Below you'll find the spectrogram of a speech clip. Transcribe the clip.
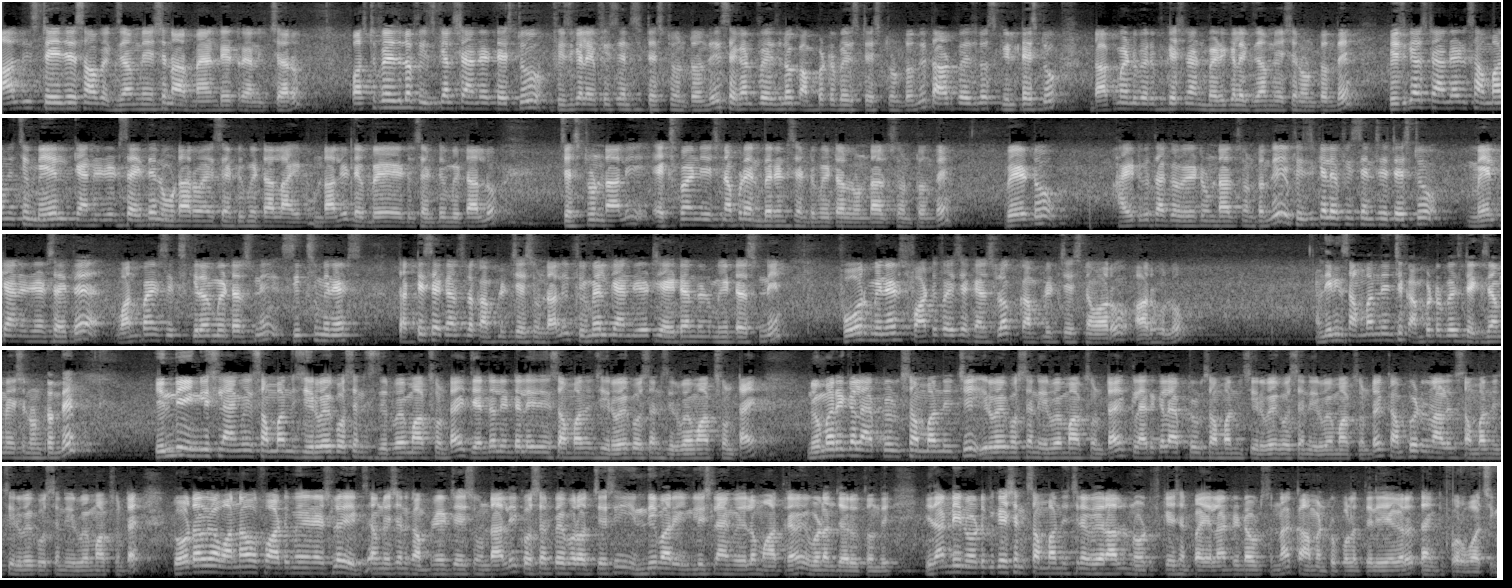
All the stages of examination are mandatory అని ఇచ్చారు. First ఫేజ్లో physical standard test physical efficiency test ఉంటుంది. Second ఫేజ్లో computer based test ఉంటుంది. Third ఫేజ్లో skill test document verification and medical examination ఉంటుంది. Physical స్టాండర్డ్కి సంబంధించి మేల్ క్యాండిడేట్స్ అయితే నూట అరవై సెంటీమీటర్ల హైట్ ఉండాలి డెబ్బై ఏడు సెంటీమీటర్లు చెస్ట్ ఉండాలి. ఎక్స్పాండ్ చేసినప్పుడు ఎనభై రెండు సెంటీమీటర్లు ఉండాల్సి ఉంటుంది. వెయిట్ హైట్కు తగ్గ వెయిట్ ఉండాల్సి ఉంటుంది. Physical efficiency test male candidates అయితే వన్ పాయింట్ సిక్స్ కిలోమీటర్స్ని సిక్స్ మినిట్స్ థర్టీ సెకండ్స్లో కంప్లీట్ చేసి ఉండాలి. ఫిమేల్ క్యాండిడేట్స్ ఎయిట్ హండ్రెడ్ మీటర్స్ని ఫోర్ మినిట్స్ ఫార్టీ ఫైవ్ సెకండ్స్లో కంప్లీట్ చేసిన వారు అర్హులు. దీనికి సంబంధించి కంప్యూటర్ బేస్డ్ ఎగ్జామినేషన్ ఉంటుంది. హిందీ ఇంగ్లీష్ లాంగ్వేజ్ సంబంధించి ఇరవై క్వశ్చన్స్ ఇరవై మార్క్స్ ఉంటాయి. జనరల్ ఇంటెలిజెన్స్ సంబంధించి ఇరవై క్వశ్చన్స్ ఇరవై మార్క్స్ ఉంటాయి. న్యూమరికల్ యాప్టిట్యూడ్కి సంబంధించి ఇరవై క్వశ్చన్ ఇరవై మార్క్స్ ఉంటాయి. క్లరికల్ యాప్టిట్యూడ్కి సంబంధించి ఇరవై క్వశ్చన్ ఇరవై మార్క్స్ ఉంటాయి. కంప్యూటర్ నాలెడ్జ్ సంబంధించి ఇరవై క్వశ్చన్ ఇరవై మార్క్స్ ఉంటాయి. టోటల్గా వన్ అవర్ ఫార్టీ మినిట్స్లో ఎగ్జామినేషన్ కంప్లీట్ చేసి ఉండాలి. క్వశ్చన్ పేపర్ వచ్చేసి హిందీ మరియు ఇంగ్లీష్ లాంగ్వేజ్లో మాత్రమే ఇవ్వడం జరుగుతుంది. ఇలాంటి నోటిఫికేషన్కి సంబంధించిన వివరాలు. నోటిఫికేషన్పై ఎలాంటి డౌట్స్ ఉన్నా కామెంట్ రూపంలో తెలియగలరు. Thank you for watching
